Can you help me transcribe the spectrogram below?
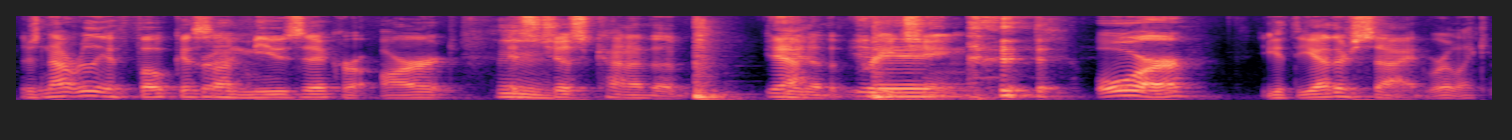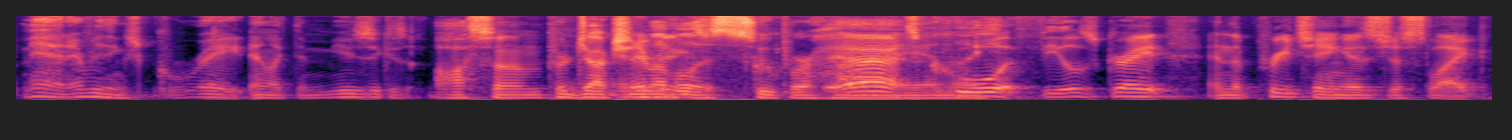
there's not really a focus Correct. on music or art it's mm. just kind of the Yeah. you know the preaching or you get the other side where like man everything's great and like the music is awesome Production level is super high. yeah, it's cool. like- it feels great, and the preaching is just like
